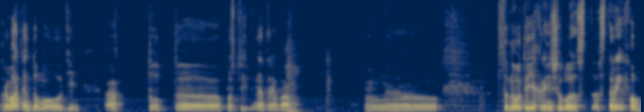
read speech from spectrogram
приватних домоволодінь. Тут просто єдине треба встановити, як раніше було з тарифом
